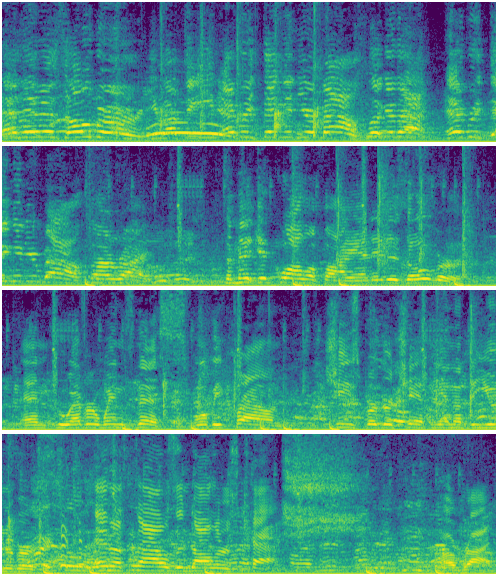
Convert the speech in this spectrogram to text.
And it's over. You have to eat everything in your mouth. Look at that. Everything in your mouth. All right. To make it qualify, and it is over. And whoever wins this will be crowned cheeseburger champion of the universe and a thousand dollars cash. All right.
